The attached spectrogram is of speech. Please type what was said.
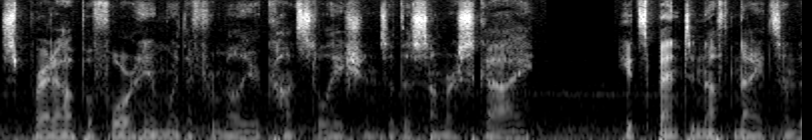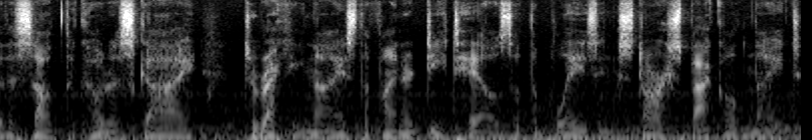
Spread out before him were the familiar constellations of the summer sky. He had spent enough nights under the South Dakota sky to recognize the finer details of the blazing, star spackled night.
